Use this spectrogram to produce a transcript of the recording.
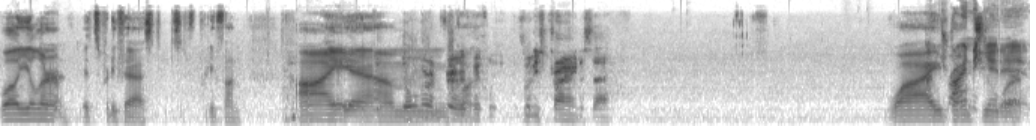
Well, you learn. It's pretty fast. It's pretty fun. I am. You'll learn fairly going- quickly. Is what he's trying to say. Why I'm trying don't to you get work? in,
